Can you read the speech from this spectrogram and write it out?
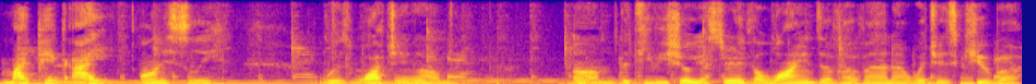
my pick, I honestly was watching um um, the TV show yesterday, The Lions of Havana, which is Cuba,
